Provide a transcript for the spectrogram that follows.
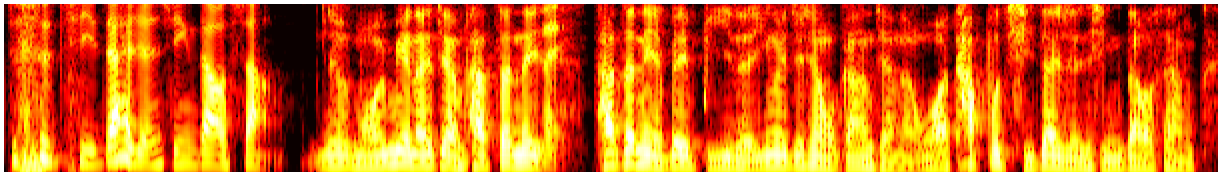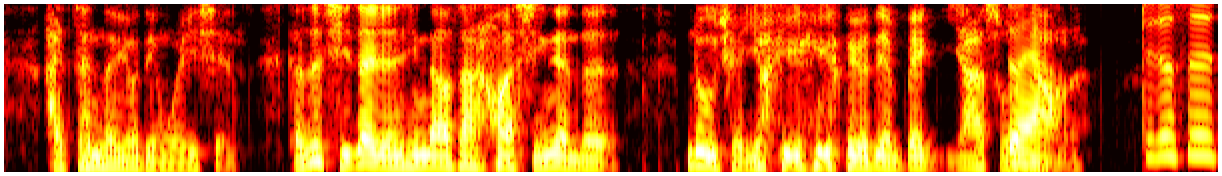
就是骑在人行道上。那某一面来讲，他真的，他真的也被逼的，因为就像我刚刚讲的，哇，他不骑在人行道上，还真的有点危险。可是骑在人行道上的话，行人的路权又又又有点被压缩对啊到了。这就是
